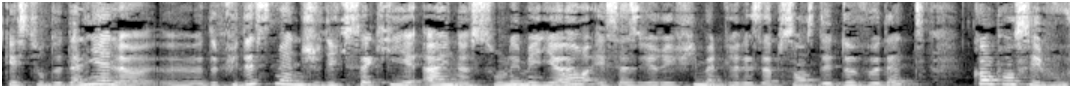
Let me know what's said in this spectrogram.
Question de Daniel. Euh, depuis des semaines, je dis que Saki et Hein sont les meilleurs et ça se vérifie malgré les absences des deux vedettes. Qu'en pensez-vous?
